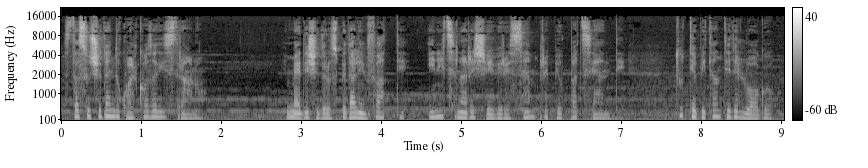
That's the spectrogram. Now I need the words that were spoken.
sta succedendo qualcosa di strano. I medici dell'ospedale infatti iniziano a ricevere sempre più pazienti, tutti abitanti del luogo,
